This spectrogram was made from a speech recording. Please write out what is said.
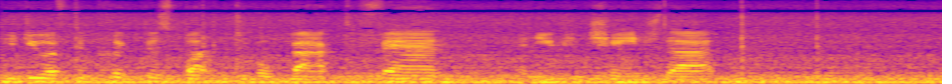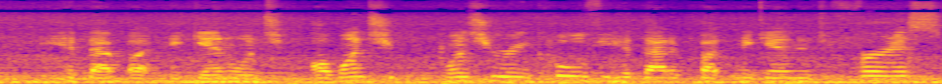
you do have to click this button to go back to fan, and you can change that. hit that button again once you, uh, once you once you're in cool. If you hit that button again into furnace,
